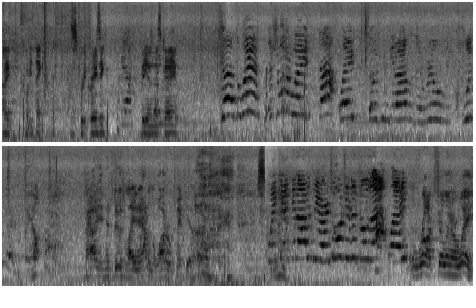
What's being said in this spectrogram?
Hey, what do you think? This is this pretty crazy? Yeah. Being in this cave? Yeah, the way, the shorter way, that way, so we can get out of there real quicker. Well, All you have to do is lay down and the water will pick you up. We can't get out of here. I told you to go that way. a rock fell in our way.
